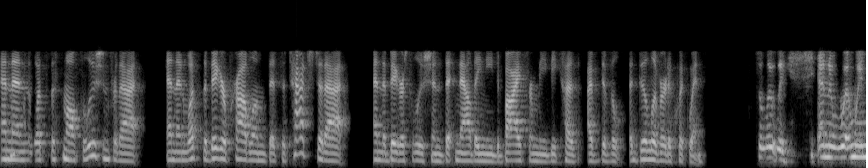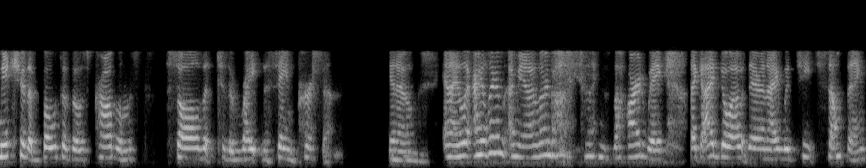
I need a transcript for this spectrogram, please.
and mm-hmm. then what's the small solution for that and then what's the bigger problem that's attached to that and the bigger solution that now they need to buy from me because I've de- uh, delivered a quick win. Absolutely. And when we make sure that both of those problems solve it to the right, the same person, you know, mm. and I, I learned, I mean, I learned all these things the hard way. Like I'd go out there and I would teach something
